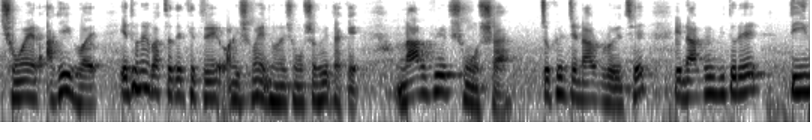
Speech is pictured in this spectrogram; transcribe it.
সময়ের আগেই হয়, এ ধরনের বাচ্চাদের ক্ষেত্রে অনেক সময় এ ধরনের সমস্যা হয়ে থাকে। নার্ভের সমস্যা চোখের যে নার্ভ রয়েছে, এই নার্ভের ভিতরে তিন,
